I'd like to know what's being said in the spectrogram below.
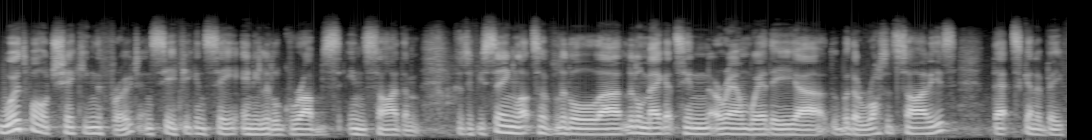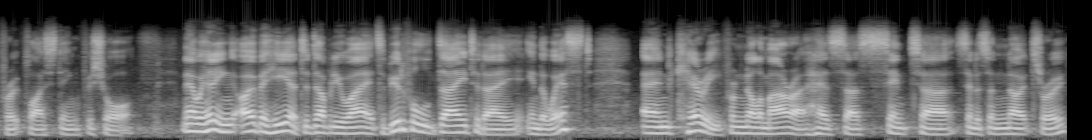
worthwhile checking the fruit and see if you can see any little grubs inside them. Because if you're seeing lots of little uh, little maggots in around where the uh, where the rotted side is, that's going to be fruit fly sting for sure. Now we're heading over here to WA. It's a beautiful day today in the west. And Kerry from Nollamara has uh, sent, uh, sent us a note through,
